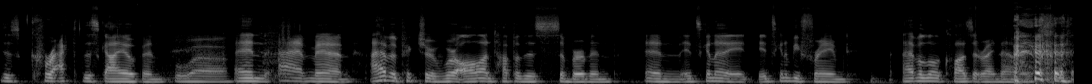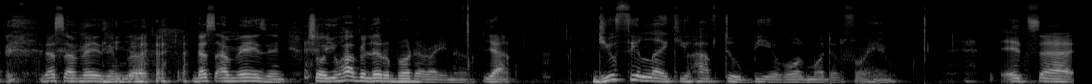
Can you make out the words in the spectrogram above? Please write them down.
just cracked the sky open. Wow. And ah, man, I have a picture. We're all on top of this suburban, and it's gonna it, it's gonna be framed. I have a little closet right now. That's amazing, bro. yeah. That's amazing. So you have a little brother right now. yeah. Do you feel like you have to be a role model for him? It's uh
